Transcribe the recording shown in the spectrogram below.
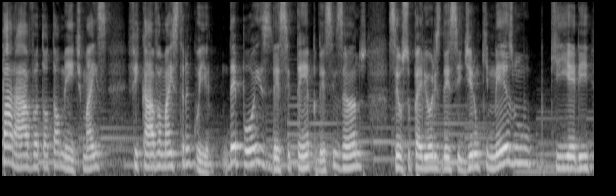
parava totalmente, mas ficava mais tranquilo. Depois desse tempo, desses anos, seus superiores decidiram que mesmo que ele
